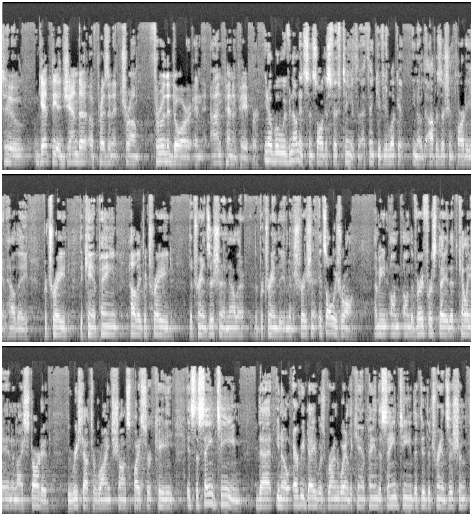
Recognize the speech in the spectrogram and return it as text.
to get the agenda of President Trump through the door and on pen and paper. You know, but we've known it since August 15th. And I think if you look at, you know, the opposition party and how they portrayed the campaign, how they portrayed the transition, and now they're, they're portraying the administration, it's always wrong. I mean, on, on the very first day that Kellyanne and I started, We reached out to Reince, Sean Spicer, Katie. It's the same team that, you know, every day was grinding away on the campaign, the same team that did the transition.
